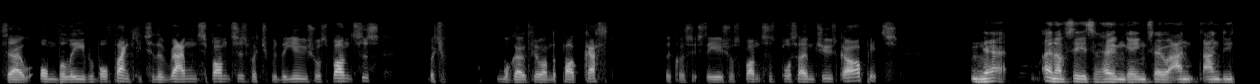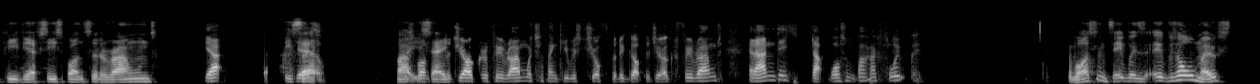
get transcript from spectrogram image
So unbelievable. Thank you to the round sponsors, which were the usual sponsors, which we'll go through on the podcast because it's the usual sponsors plus home choose carpets. Yeah. And obviously it's a home game, so Andy PVFC sponsored a round. Yeah, he so, did. like you say, the geography round, which I think he was chuffed that he got the geography round. And Andy, that wasn't by fluke. It wasn't. It was. It was almost.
